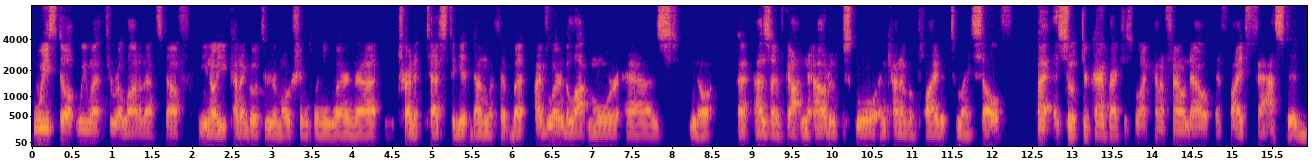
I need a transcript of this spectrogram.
we still we went through a lot of that stuff. You know, you kind of go through the motions when you learn that. You try to test to get done with it, but I've learned a lot more as you know as I've gotten out of school and kind of applied it to myself. I, so through chiropractic school, I kind of found out if I fasted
